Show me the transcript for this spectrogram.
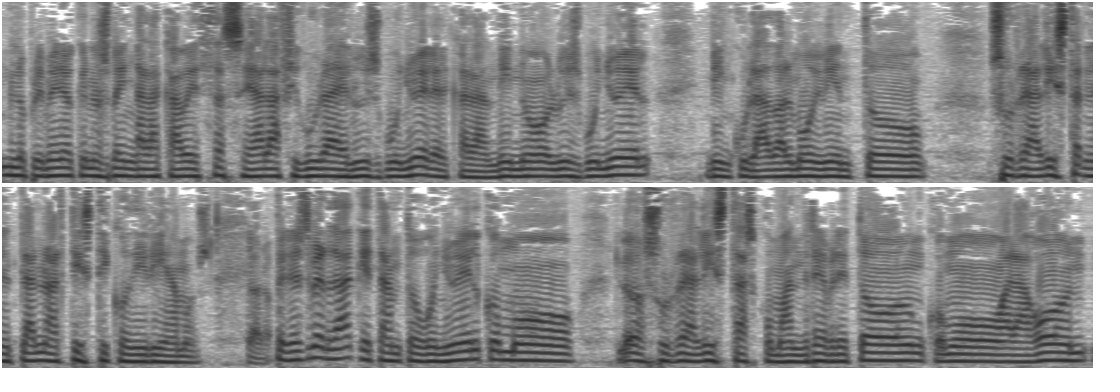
lo primero que nos venga a la cabeza sea la figura de Luis Buñuel, el calandino Luis Buñuel, vinculado al movimiento surrealista en el plano artístico, diríamos. Pero es verdad que tanto Buñuel como los surrealistas como André Breton, como Aragón,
